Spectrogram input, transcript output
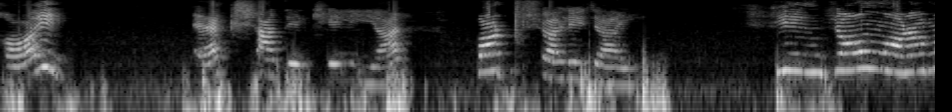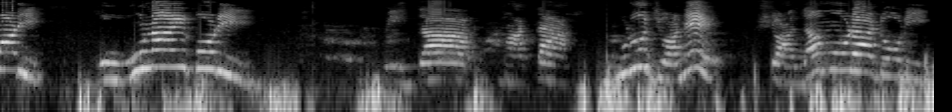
ভাই একসাথে খেলি আর পাঠশালে যাই। হিংসাও মারামারি কবু নাই করি। পিতা, মাতা, গুরুজনে সাদা মোড়া ডরি।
